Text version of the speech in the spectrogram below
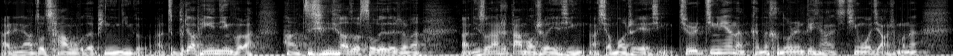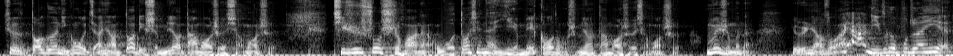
啊，人家做叉五的平行进口啊，这不叫平行进口了啊，这就叫做所谓的什么啊？你说它是大贸车也行啊，小贸车也行。其实今天呢，可能很多人更想听我讲什么呢？就是到。刀哥，你跟我讲讲，到底什么叫大贸车、小贸车？其实说实话呢，我到现在也没搞懂什么叫大贸车、小贸车。为什么呢？有人讲说，哎呀，你这个不专业，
